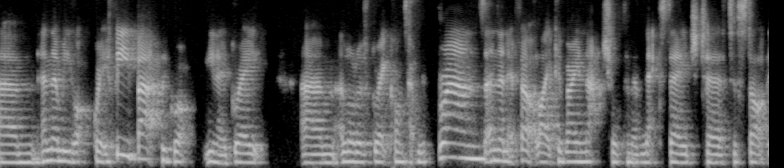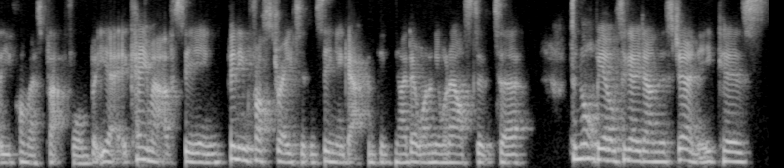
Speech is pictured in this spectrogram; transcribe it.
um, and then we got great feedback. We got, you know, great, um, a lot of great contact with brands. And then it felt like a very natural kind of next stage to, to start the e-commerce platform. But yeah, it came out of seeing, feeling frustrated and seeing a gap and thinking, I don't want anyone else to, to, to not be able to go down this journey because,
